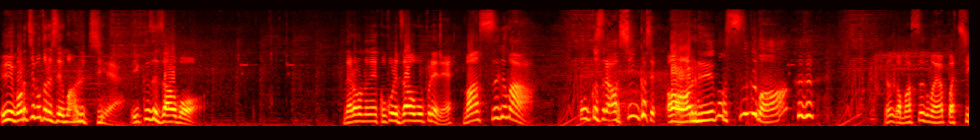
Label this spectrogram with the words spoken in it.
ー、マルチバトルしてる、マルチ行くぜ、ザオボー。なるほどね。ここでザオボープレイね。まっすぐまフォークスラー、あ、進化して。あ、れまっすぐま？なんかまっすぐまやっぱ違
